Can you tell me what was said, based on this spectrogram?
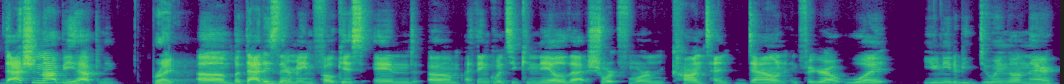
that should not be happening. Right. Um, but that is their main focus. And um, I think once you can nail that short form content down and figure out what you need to be doing on there,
